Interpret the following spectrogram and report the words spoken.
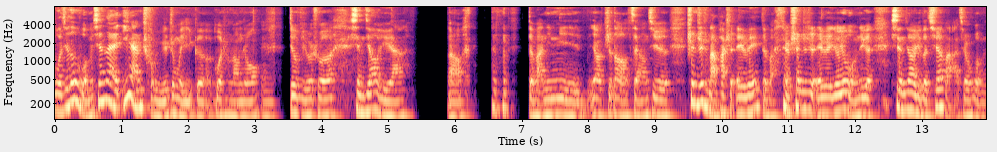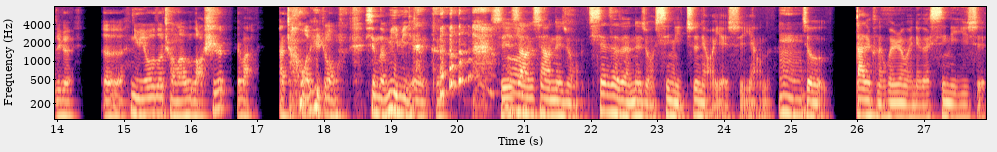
我觉得我们现在依然处于这么一个过程当中。嗯就比如说性教育啊，啊，对吧？你你要知道怎样去，甚至是哪怕是 AV，对吧？甚至是 AV，由于我们这个性教育的缺乏，就是我们这个呃女优都成了老师，是吧？她掌握了一种性的秘密。对对，实际上像那种现在的那种心理治疗也是一样的，嗯，就大家可能会认为那个心理医师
